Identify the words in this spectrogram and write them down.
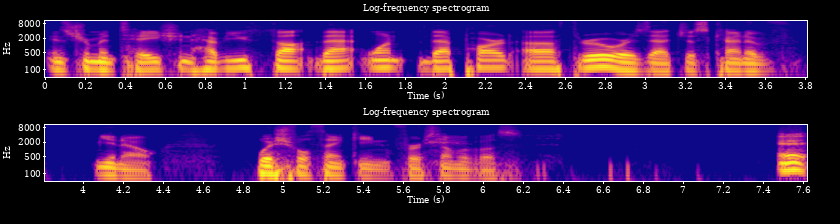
instrumentation? Have you thought that one that part uh, through, or is that just kind of you know, wishful thinking for some of us. Uh,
